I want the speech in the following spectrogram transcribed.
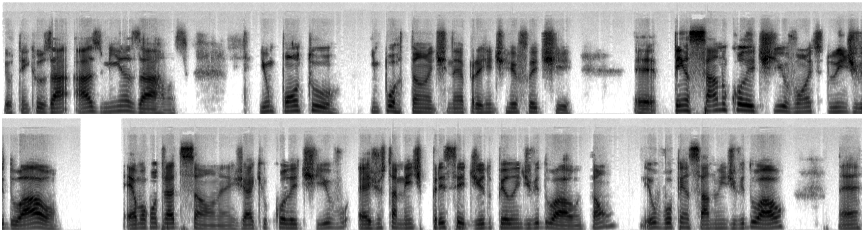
Eu tenho que usar as minhas armas. E um ponto importante né, para a gente refletir. É, pensar no coletivo antes do individual é uma contradição, né? já que o coletivo é justamente precedido pelo individual. Então, eu vou pensar no individual, né?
